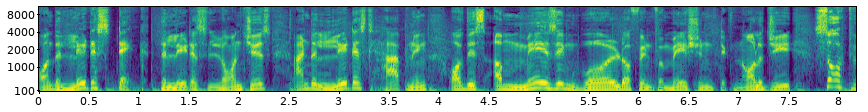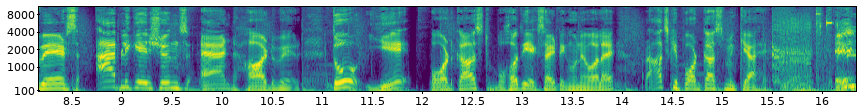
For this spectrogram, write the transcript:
on the latest tech the latest launches and the latest happening of this amazing world of information technology software application and hardware. तो ये पॉडकास्ट बहुत ही एक्साइटिंग होने वाला है। और आज के पॉडकास्ट में क्या है? In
